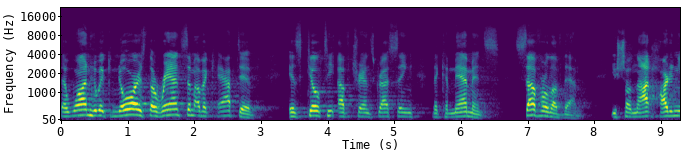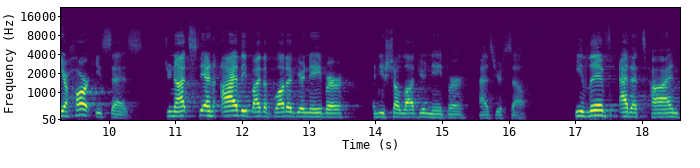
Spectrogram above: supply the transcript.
that one who ignores the ransom of a captive is guilty of transgressing the commandments, several of them. You shall not harden your heart, he says. Do not stand idly by the blood of your neighbor, and you shall love your neighbor as yourself. He lived at a time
